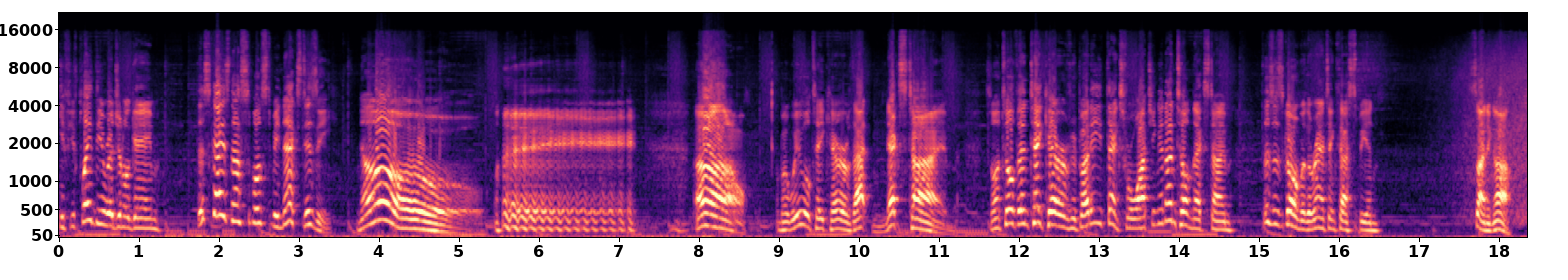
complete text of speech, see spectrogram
if you've played the original game, this guy's not supposed to be next, is he? No! oh, but we will take care of that next time. So until then, take care, everybody. Thanks for watching, and until next time, this is Gomer, the Ranting Thespian, signing off.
